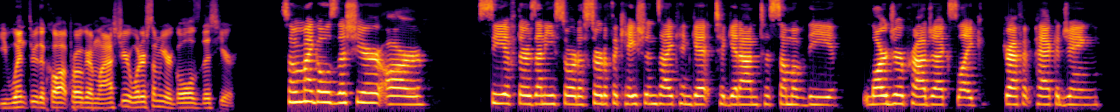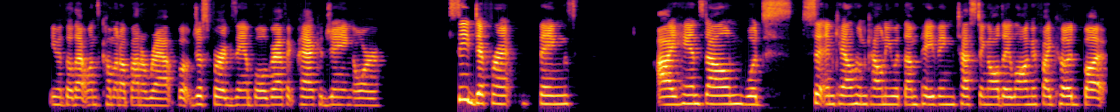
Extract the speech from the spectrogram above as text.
you went through the co-op program last year? What are some of your goals this year? Some of my goals this year are see if there's any sort of certifications I can get to get onto some of the larger projects like graphic packaging, even though that one's coming up on a wrap, but just for example, graphic packaging or see different things. I hands down would sit in Calhoun County with them paving testing all day long if I could, but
